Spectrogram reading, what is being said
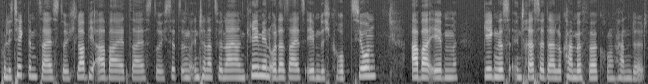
Politik nimmt, sei es durch Lobbyarbeit, sei es durch Sitz in internationalen Gremien oder sei es eben durch Korruption, aber eben gegen das Interesse der lokalen Bevölkerung handelt.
